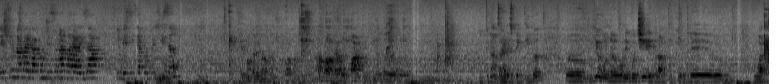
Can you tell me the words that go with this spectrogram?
Deci firma care va concesiona va realiza investiția propriu-zisă? Firma care va, va concesiona va avea o parte din, uh, din finanțarea respectivă. Uh, e un, o negociere, practic, între UAT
